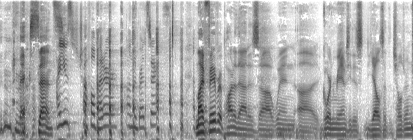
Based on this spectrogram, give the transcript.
it makes sense. I used truffle butter on the breadsticks. My favorite part of that is uh, when uh, Gordon Ramsay just yells at the children.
